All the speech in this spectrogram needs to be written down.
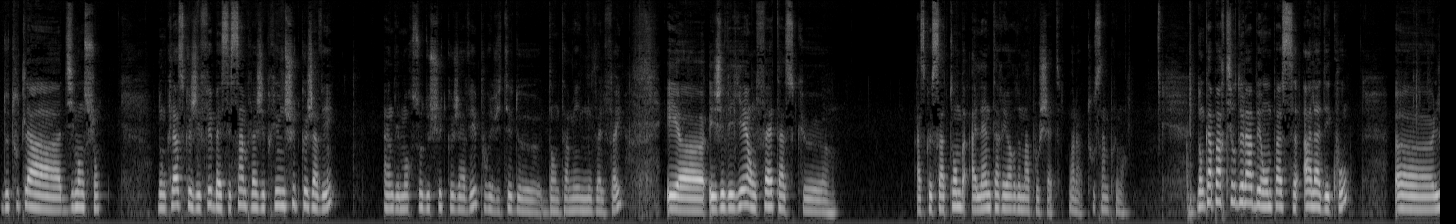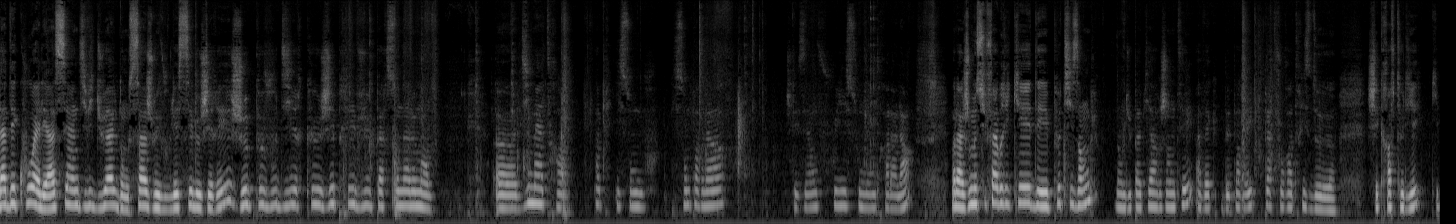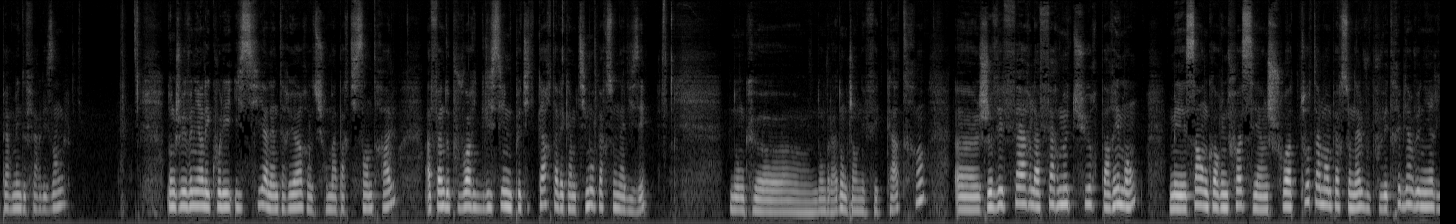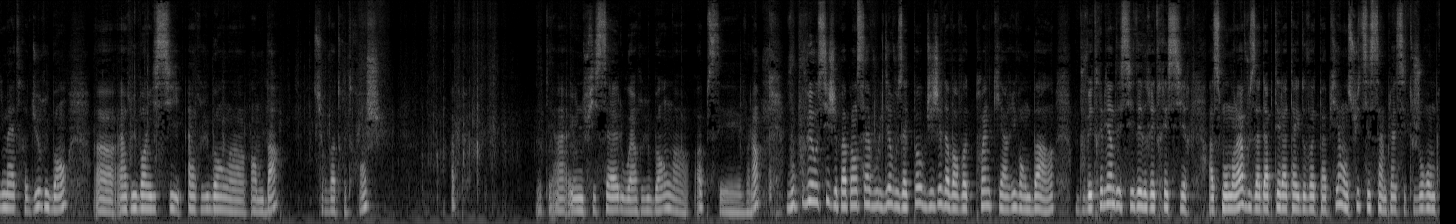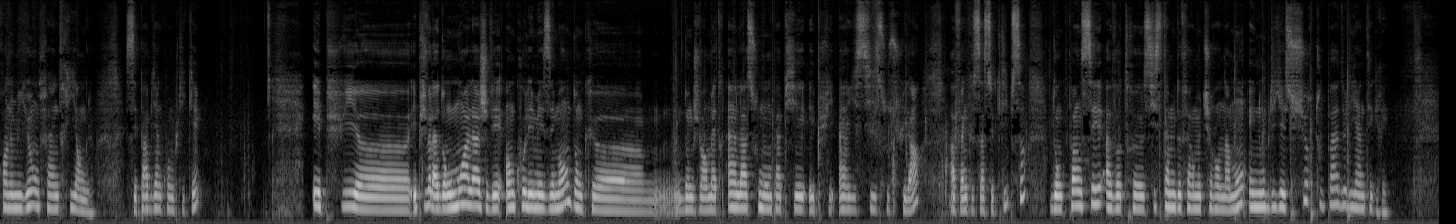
de toute la dimension. Donc là, ce que j'ai fait, ben, c'est simple. J'ai pris une chute que j'avais, un des morceaux de chute que j'avais pour éviter d'entamer une nouvelle feuille. Euh, et, j'ai veillé en fait à ce que à ce que ça tombe à l'intérieur de ma pochette. Voilà, tout simplement. Donc à partir de là, ben, on passe à la déco. Euh, la déco, elle est assez individuelle, donc ça, je vais vous laisser le gérer. Je peux vous dire que j'ai prévu personnellement euh, 10 mètres. Hop, ils sont où? Ils sont par là. Je les ai enfouis sous mon tralala. Voilà, je me suis fabriqué des petits angles dans du papier argenté avec, ben, pareil, perforatrice de chez Craftelier qui permet de faire les angles. Donc je vais venir les coller ici à l'intérieur euh, sur ma partie centrale afin de pouvoir y glisser une petite carte avec un petit mot personnalisé. Donc, euh, donc voilà, donc j'en ai fait 4. Euh, je vais faire la fermeture par aimant. Mais ça, encore une fois, c'est un choix totalement personnel. Vous pouvez très bien venir y mettre du ruban. Euh, un ruban ici, un ruban euh, en bas sur votre tranche. Hop. Mettez une ficelle ou un ruban, euh, hop, c'est... Voilà. Vous pouvez aussi, j'ai pas pensé à vous le dire, vous n'êtes pas obligé d'avoir votre pointe qui arrive en bas. Hein. Vous pouvez très bien décider de rétrécir. À ce moment-là, vous adaptez la taille de votre papier. Ensuite, c'est simple. C'est toujours, on prend le milieu, on fait un triangle. C'est pas bien compliqué. Et puis, euh, et puis voilà, donc moi là je vais encoller mes aimants, donc, euh, donc je vais en mettre un là sous mon papier et puis un ici sous celui-là, afin que ça se clipse. Donc pensez à votre système de fermeture en amont et n'oubliez surtout pas de l'y intégrer.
